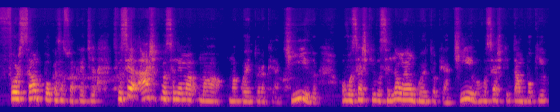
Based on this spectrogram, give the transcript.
forçar um pouco essa sua criatividade. Se você acha que você não é uma, uma, uma corretora criativa, ou você acha que você não é um corretor criativo, ou você acha que está um pouquinho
